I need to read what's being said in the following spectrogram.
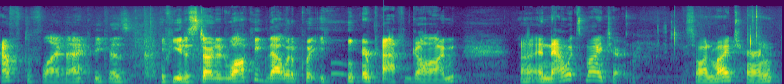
have to fly back because if you'd have started walking, that would have put your path gone. Uh, and now it's my turn. So on my turn,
